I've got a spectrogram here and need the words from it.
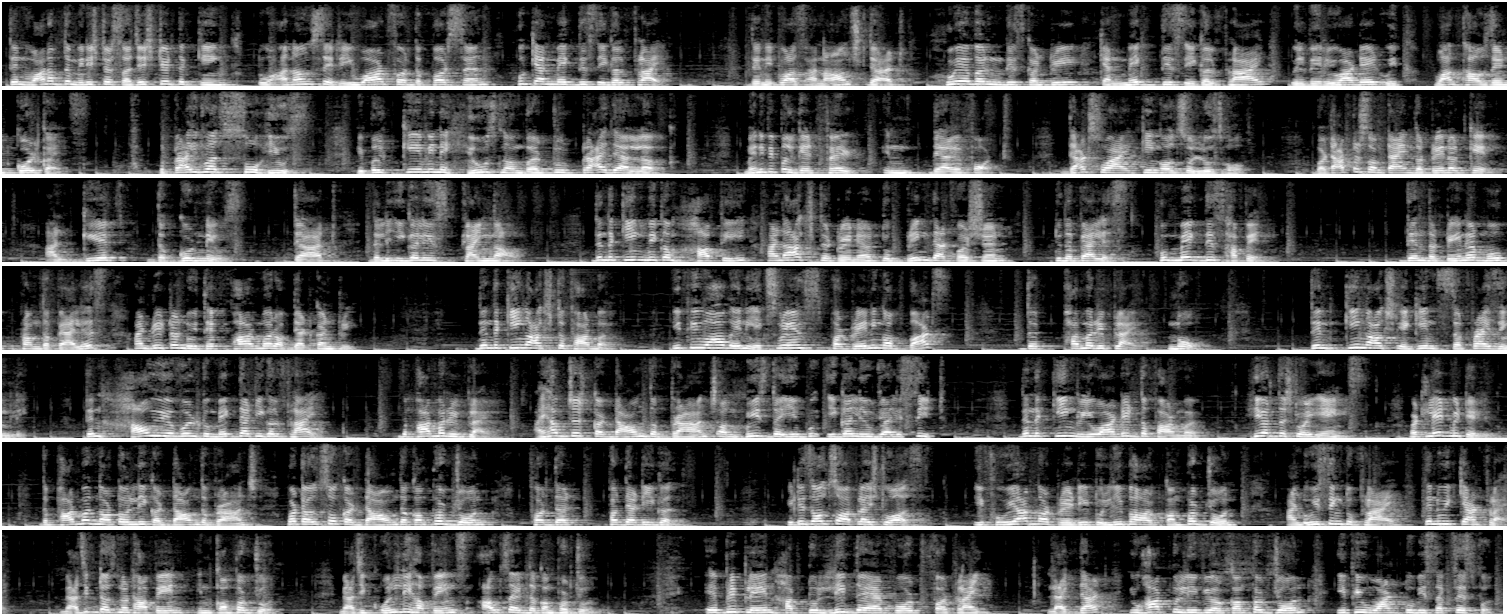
Then one of the ministers suggested the king to announce a reward for the person who can make this eagle fly. Then it was announced that whoever in this country can make this eagle fly will be rewarded with 1000 gold coins. The prize was so huge. People came in a huge number to try their luck. Many people get failed in their effort. That's why king also lose hope. But after some time, the trainer came and gave the good news that the eagle is flying now. Then the king became happy and asked the trainer to bring that person to the palace who make this happen. Then the trainer moved from the palace and returned with a farmer of that country. Then the king asked the farmer, If you have any experience for training of birds? The farmer replied, No. Then king asked again surprisingly, Then how you able to make that eagle fly? The farmer replied, I have just cut down the branch on which the eagle usually sit. Then the king rewarded the farmer. Here the story ends. But let me tell you, the farmer not only cut down the branch but also cut down the comfort zone for for that eagle. It is also applies to us. If we are not ready to leave our comfort zone and wishing to fly, then we can't fly. Magic does not happen in comfort zone. Magic only happens outside the comfort zone. Every plane have to leave the airport for flying. Like that, you have to leave your comfort zone if you want to be successful.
